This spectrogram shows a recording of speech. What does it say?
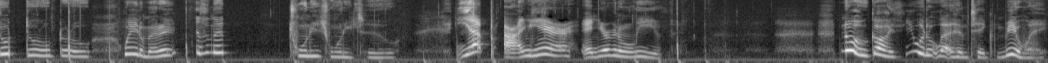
Do, do, do, do. Wait a minute, isn't it 2022? Yep, I'm here, and you're gonna leave. No, guys, you wouldn't let him take me away.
